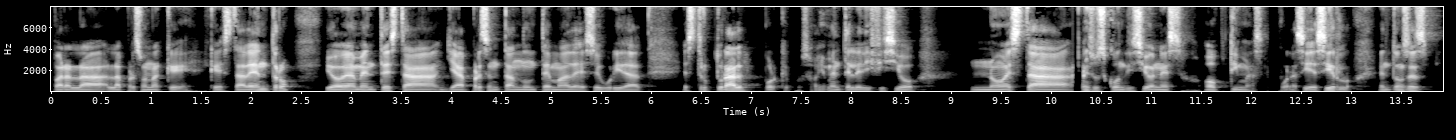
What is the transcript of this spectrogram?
para la, la persona que, que, está dentro y obviamente está ya presentando un tema de seguridad estructural porque pues obviamente el edificio no está en sus condiciones óptimas, por así decirlo. Entonces,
